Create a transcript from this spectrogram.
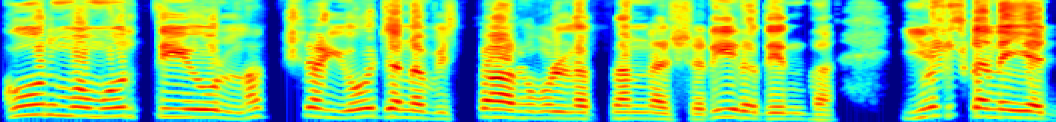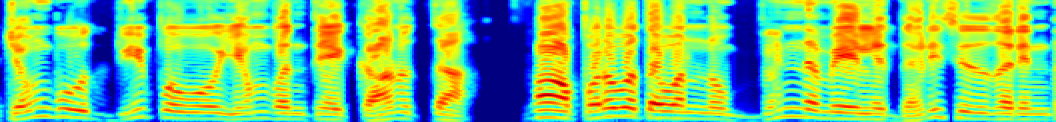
ಕೂರ್ಮ ಮೂರ್ತಿಯು ಲಕ್ಷ ಯೋಜನ ವಿಸ್ತಾರವುಳ್ಳ ತನ್ನ ಶರೀರದಿಂದ ಎರಡನೆಯ ಜಂಬೂ ದ್ವೀಪವು ಎಂಬಂತೆ ಕಾಣುತ್ತಾ ಆ ಪರ್ವತವನ್ನು ಬೆನ್ನ ಮೇಲೆ ಧರಿಸಿದುದರಿಂದ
